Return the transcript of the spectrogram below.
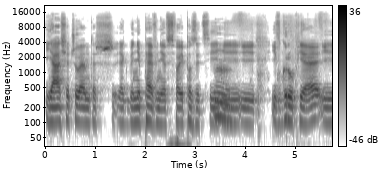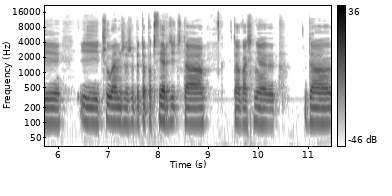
ja się czułem też jakby niepewnie w swojej pozycji i, i, i w grupie i, i czułem, że żeby to potwierdzić, to, to właśnie do...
